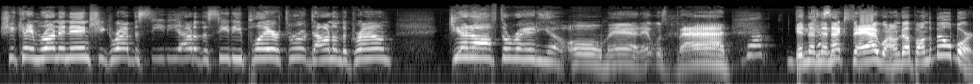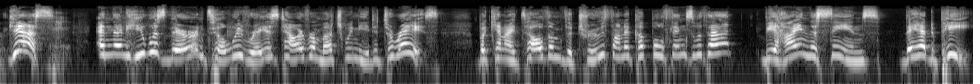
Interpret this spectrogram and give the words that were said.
She came running in. She grabbed the CD out of the CD player, threw it down on the ground. Get off the radio. Oh man, it was bad. Well, and then the next day I wound up on the billboard. Yes. And then he was there until we raised however much we needed to raise. But can I tell them the truth on a couple of things with that? Behind the scenes, they had to pee.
